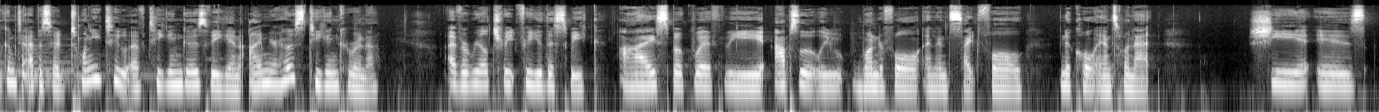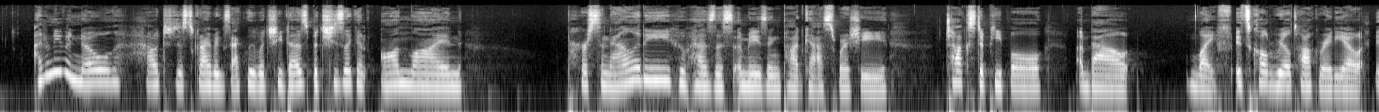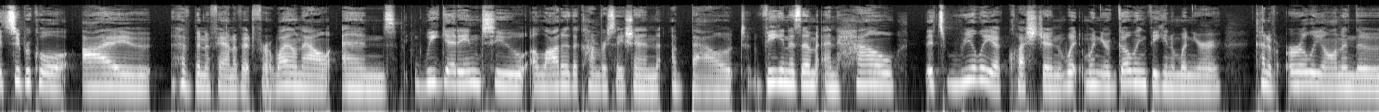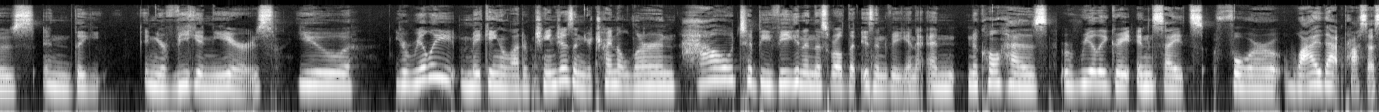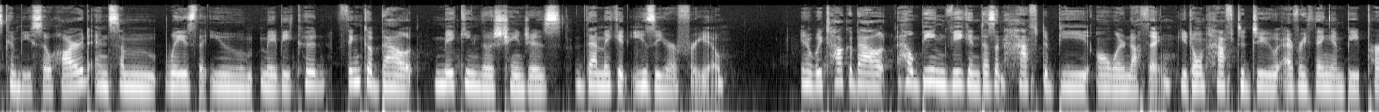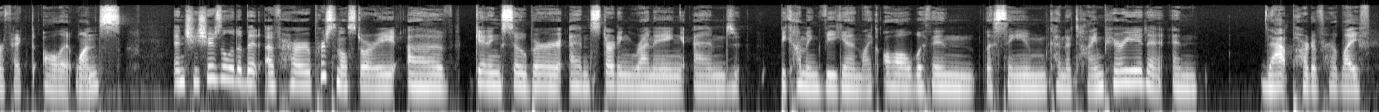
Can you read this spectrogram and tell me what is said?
Welcome to episode 22 of Teagan Goes Vegan. I'm your host, Teagan Karuna. I have a real treat for you this week. I spoke with the absolutely wonderful and insightful Nicole Antoinette. She is, I don't even know how to describe exactly what she does, but she's like an online personality who has this amazing podcast where she talks to people about life. It's called Real Talk Radio. It's super cool. I have been a fan of it for a while now, and we get into a lot of the conversation about veganism and how it's really a question when you're going vegan and when you're kind of early on in those in the in your vegan years, you you're really making a lot of changes and you're trying to learn how to be vegan in this world that isn't vegan. And Nicole has really great insights for why that process can be so hard and some ways that you maybe could think about making those changes that make it easier for you. You know, we talk about how being vegan doesn't have to be all or nothing. You don't have to do everything and be perfect all at once and she shares a little bit of her personal story of getting sober and starting running and becoming vegan, like all within the same kind of time period and, and that part of her life.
